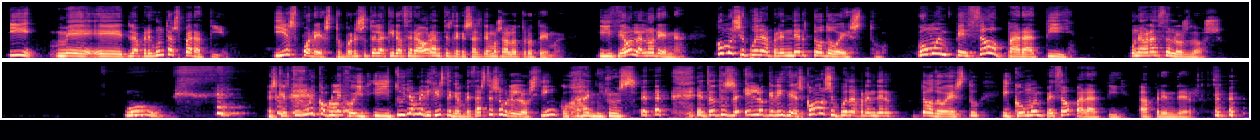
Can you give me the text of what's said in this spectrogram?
y me, eh, la pregunta es para ti. Y es por esto, por eso te la quiero hacer ahora antes de que saltemos al otro tema. Y dice, hola Lorena, ¿cómo se puede aprender todo esto? ¿Cómo empezó para ti? Un abrazo a los dos. Uh. Es que esto es muy complejo y, tú ya me dijiste que empezaste sobre los cinco años. Entonces, él lo que dice es, ¿cómo se puede aprender todo esto y cómo empezó para ti aprender?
